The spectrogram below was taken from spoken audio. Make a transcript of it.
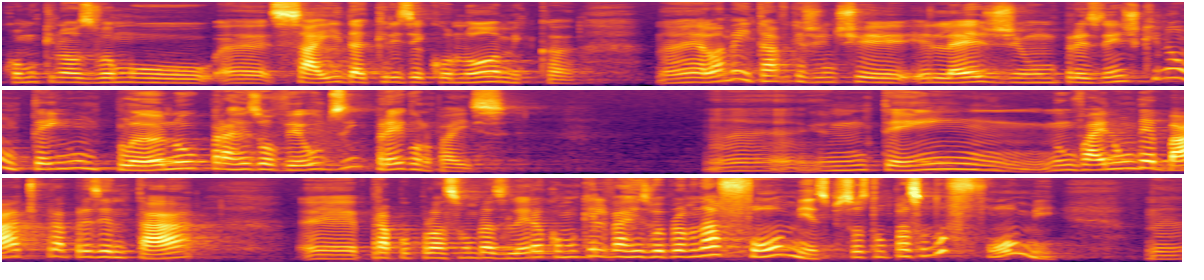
como que nós vamos é, sair da crise econômica. Né? É lamentável que a gente elege um presidente que não tem um plano para resolver o desemprego no país. Né? Não tem, não vai num debate para apresentar é, para a população brasileira como que ele vai resolver o problema da fome. As pessoas estão passando fome. Né?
